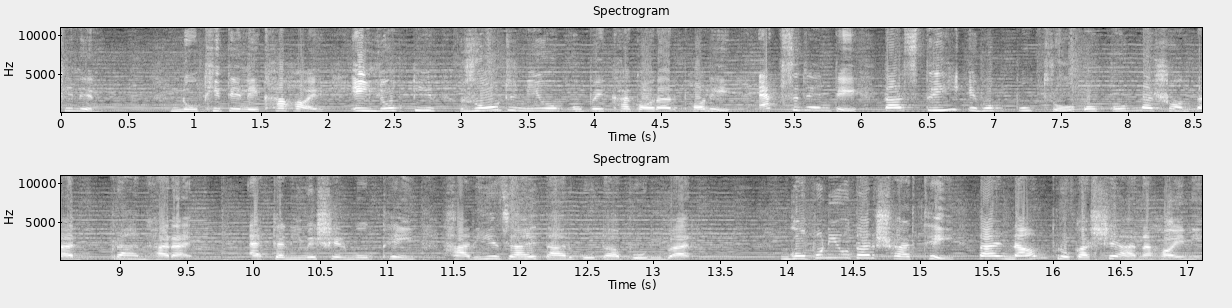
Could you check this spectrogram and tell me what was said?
ছিলেন। নথিতে লেখা হয়, এই লোকটির রোড নিয়ম উপেক্ষা করার ফলে অ্যাক্সিডেন্টে তার স্ত্রী এবং পুত্র ও কন্যা সন্তান প্রাণ হারায়। একটা নিমেষের মধ্যেই হারিয়ে যায় তার গোটা পরিবার। গোপনীয়তার স্বার্থেই তার নাম প্রকাশ্যে আনা হয়নি।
